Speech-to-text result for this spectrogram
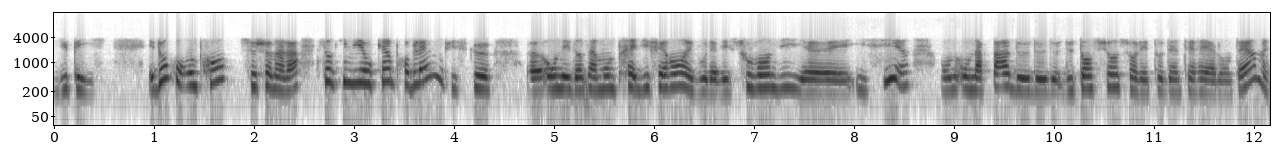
du pays. Et donc on prend ce chemin-là sans qu'il n'y ait aucun problème puisque euh, on est dans un monde très différent et vous l'avez souvent dit euh, ici, hein, on n'a pas de, de, de, de, tension sur les taux d'intérêt à long terme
